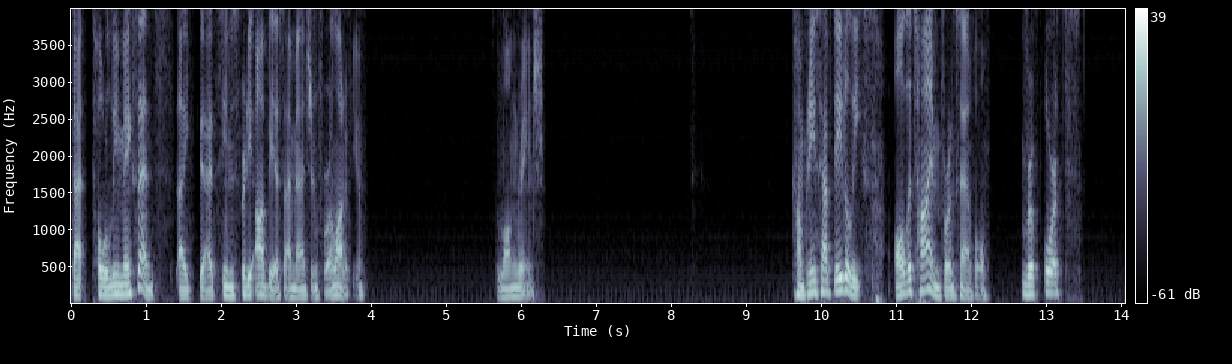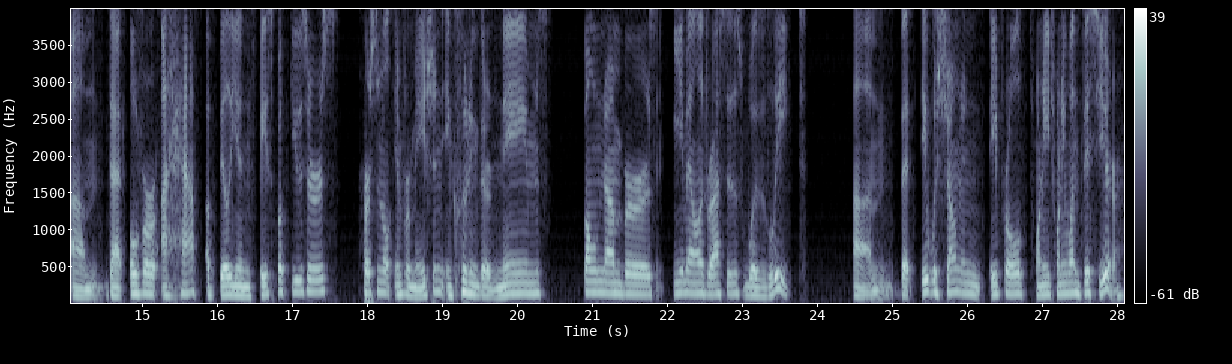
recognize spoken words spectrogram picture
that totally makes sense. Like that seems pretty obvious, I imagine, for a lot of you. So long range. Companies have data leaks all the time, for example. Reports um, that over a half a billion Facebook users' personal information, including their names, phone numbers, email addresses, was leaked. Um, that it was shown in April 2021 this year,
